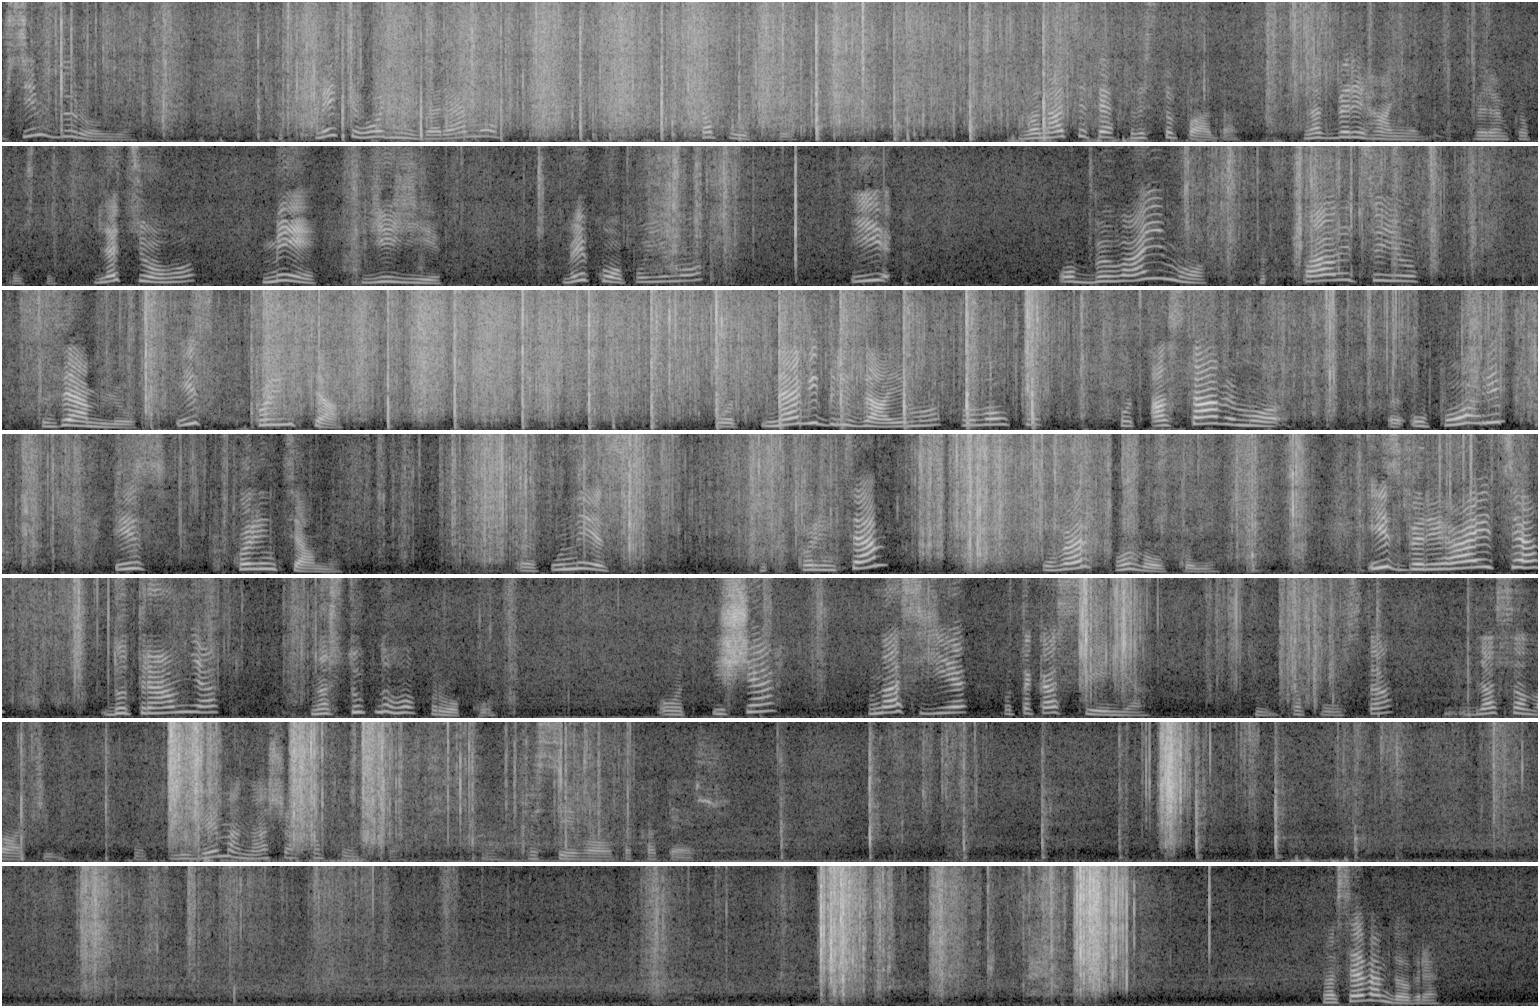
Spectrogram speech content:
Всім здоров'я! Ми сьогодні беремо капусту 12 листопада. На зберігання беремо капусту. Для цього ми її викопуємо і оббиваємо палицею землю із корінця. От, не відрізаємо головки, от, а ставимо е, у погріб із корінцями. Е, Униз корінцем, уверх головкою. І зберігається до травня наступного року. От. І ще у нас є отака синя капуста для салатів. От, любима наша капуста. Красива така теж. На все вам добре.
